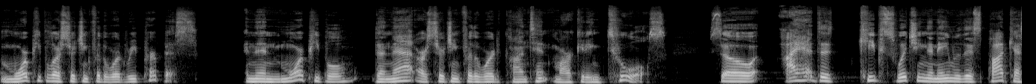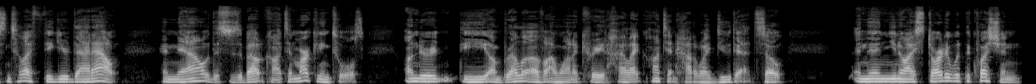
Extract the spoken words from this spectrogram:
more people are searching for the word repurpose. And then more people than that are searching for the word content marketing tools. So I had to keep switching the name of this podcast until I figured that out. And now this is about content marketing tools under the umbrella of I want to create highlight content. How do I do that? So, and then, you know, I started with the question,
